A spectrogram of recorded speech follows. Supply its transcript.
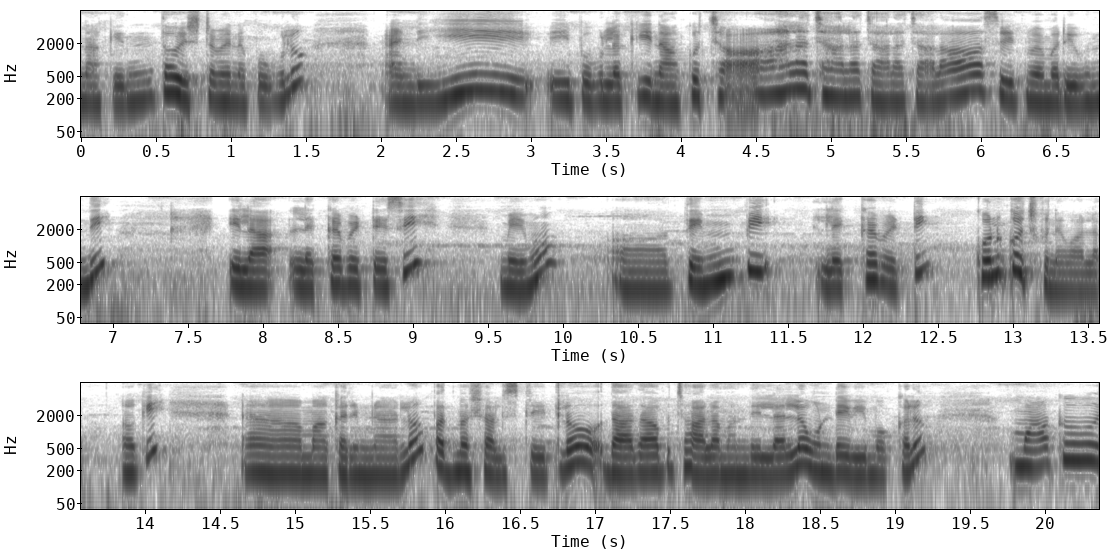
నాకు ఎంతో ఇష్టమైన పువ్వులు. అండ్ ఈ ఈ పువ్వులకి నాకు చాలా చాలా చాలా చాలా స్వీట్ మెమరీ ఉంది. ఇలా లెక్క పెట్టేసి మేము తెంపి లెక్క పెట్టి కొనుక్కొచ్చుకునే వాళ్ళం. ఓకే? మా కరీంనగర్లో పద్మశాలి స్ట్రీట్లో దాదాపు చాలామంది ఇళ్ళల్లో ఉండేవి మొక్కలు. మాకు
